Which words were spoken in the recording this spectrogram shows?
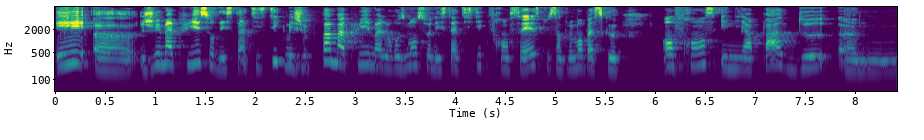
Et euh, je vais m'appuyer sur des statistiques, mais je ne vais pas m'appuyer malheureusement sur les statistiques françaises, tout simplement parce que en France, il n'y a pas de, euh,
